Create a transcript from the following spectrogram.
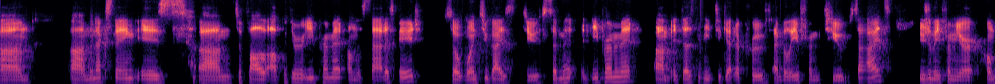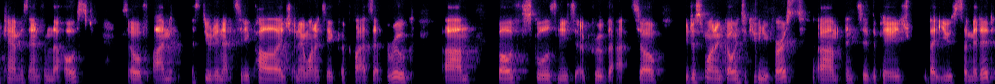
Um, um, the next thing is um, to follow up with your e-permit on the status page. So once you guys do submit an e-permit, um, it does need to get approved, I believe, from two sides, usually from your home campus and from the host. So if I'm a student at City College and I want to take a class at Baruch, um, both schools need to approve that. So you just want to go into CUNY first, um, into the page that you submitted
